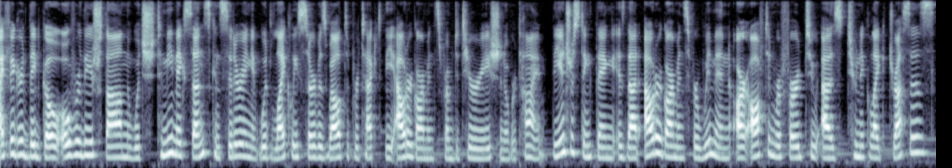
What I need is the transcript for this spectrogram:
I figured they'd go over the ishtan, which to me makes sense considering it would likely serve as well to protect the outer garments from deterioration over time. The interesting thing is that outer garments for women are often referred to as tunic-like dresses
